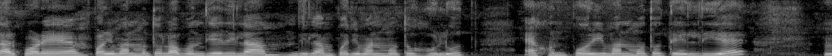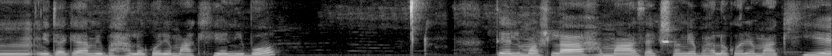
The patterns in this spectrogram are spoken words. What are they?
তারপরে পরিমাণ মতো লবণ দিয়ে দিলাম। দিলাম পরিমাণ মতো হলুদ। এখন পরিমাণ মতো তেল দিয়ে এটাকে আমি ভালো করে মাখিয়ে নিব। তেল, মশলা, মাছ একসঙ্গে ভালো করে মাখিয়ে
